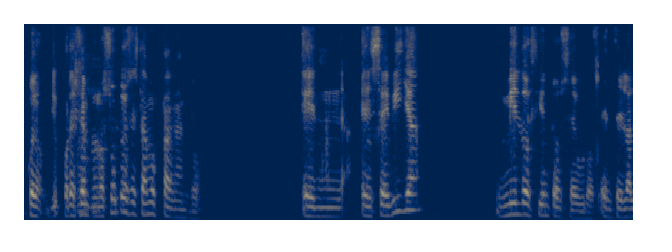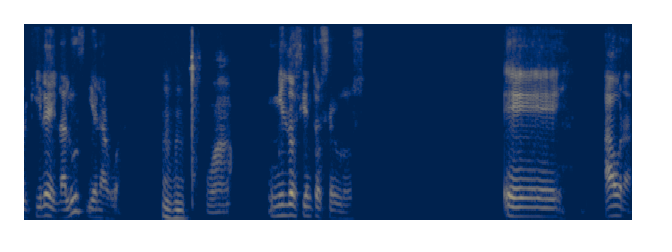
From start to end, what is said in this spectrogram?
Bueno, por ejemplo, nosotros estamos pagando en, Sevilla 1.200 euros entre el alquiler, la luz y el agua. Wow. 1.200 euros. Eh, ahora,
